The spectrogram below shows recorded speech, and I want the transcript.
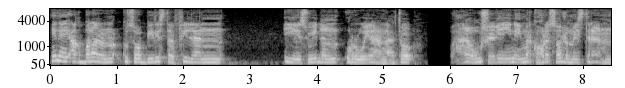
inay aqbalaan ku soo biirista finland iyo sweden urur weynaha nato. Waxaana uu sheegay inay marka hore soo dhammaystiraan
